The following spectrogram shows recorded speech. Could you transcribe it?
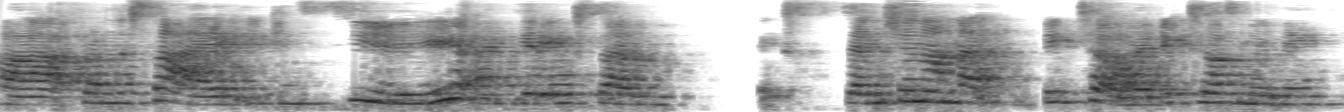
uh, from the side, you can see I'm getting some extension on that big toe. My big toe is moving.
